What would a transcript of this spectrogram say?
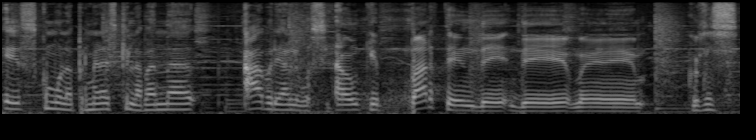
es como la primera vez que la banda abre algo así. Aunque parten de, de, eh, cosas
